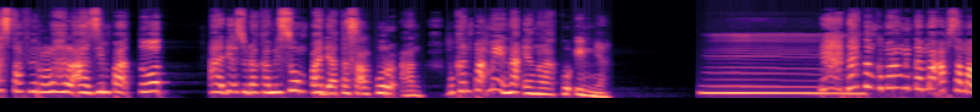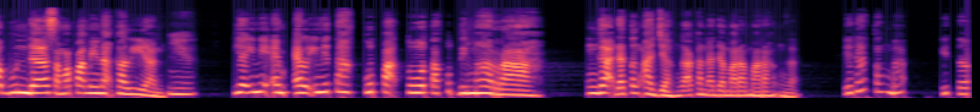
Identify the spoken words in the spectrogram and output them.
Astagfirullahalazim Pak Tut, adik sudah kami sumpah di atas Al-Quran. Bukan Pak Menak yang ngelakuinnya. Hmm. Ya datang ke orang minta maaf sama bunda, sama Pak Menak kalian. Iya. Ya ini ML ini takut Pak tuh, takut dimarah. Enggak, datang aja, enggak akan ada marah-marah, enggak. Ya datang Mbak, itu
